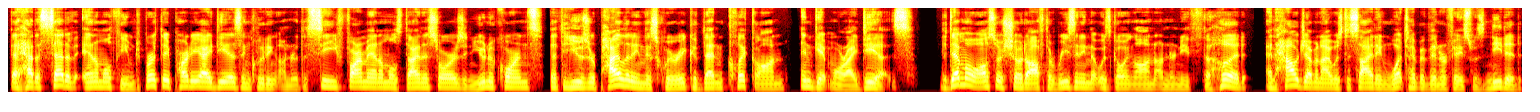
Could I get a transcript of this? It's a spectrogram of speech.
that had a set of animal themed birthday party ideas, including under the sea, farm animals, dinosaurs, and unicorns, that the user piloting this query could then click on and get more ideas. The demo also showed off the reasoning that was going on underneath the hood and how Gemini was deciding what type of interface was needed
